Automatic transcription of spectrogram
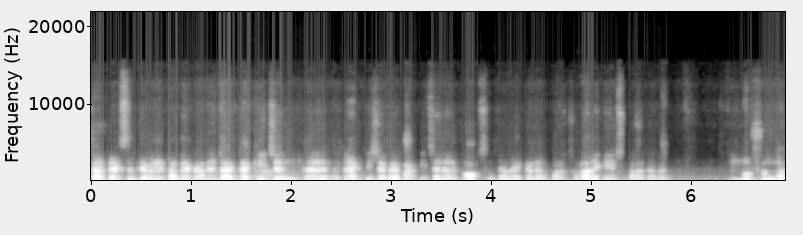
চার ডেস্কের ক্যাবিনেটটা দেখান। এটা একটা কিচেন র্যাক হিসেবে বা কিচেনের বক্স হিসেবে এখানে উপর চুলা রেখে ইউজ করা যাবে। খুব সুন্দর।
